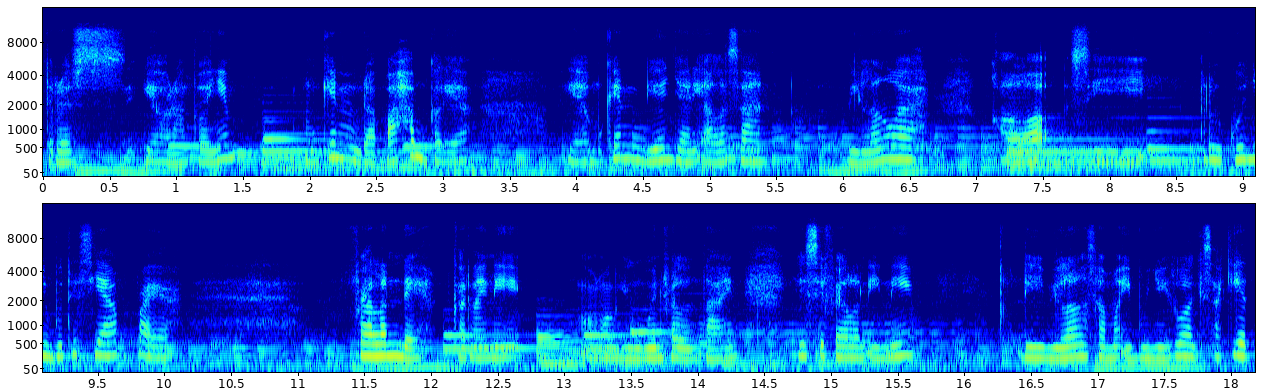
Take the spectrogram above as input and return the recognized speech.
Terus ya orang tuanya mungkin udah paham kali ya. Ya mungkin dia nyari alasan. Bilang lah kalau si aduh gue nyebutnya siapa ya Valen deh karena ini ngomong lagi ngomongin Valentine. Jadi si Valen ini dibilang sama ibunya itu lagi sakit.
